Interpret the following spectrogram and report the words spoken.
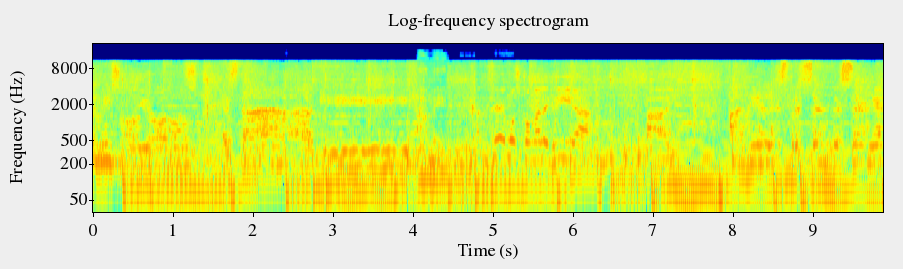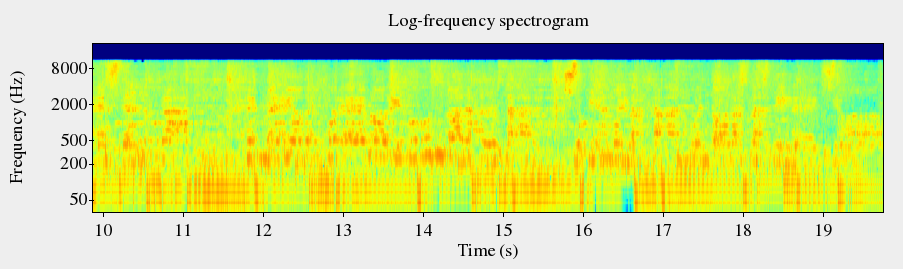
el mismo Dios está aquí. Amén. Cantemos con alegría. Hay ángeles presentes en este lugar, en medio del pueblo y junto al altar subiendo y bajando en todas las direcciones.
